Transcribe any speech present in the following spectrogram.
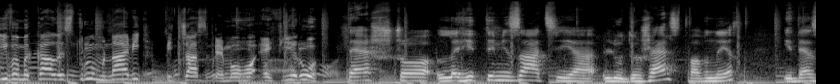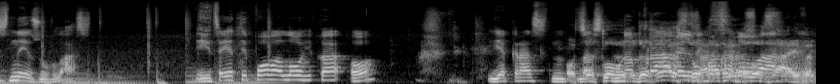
і вимикали струм навіть під час прямого ефіру. те, що легітимізація людожерства в них іде знизу, власне. І це є типова логіка. О, якраз Оце на, слово на правильних було зайвим.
